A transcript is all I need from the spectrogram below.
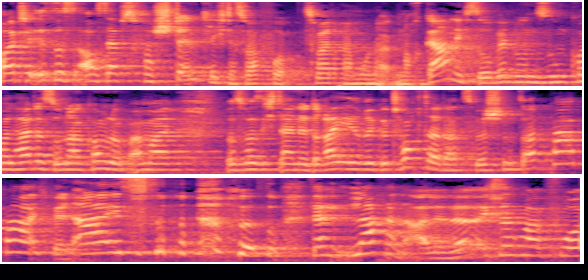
heute ist es auch selbstverständlich, das war vor zwei, drei Monaten noch gar nicht so, wenn du einen Zoom-Call hattest und dann kommt auf einmal, was weiß ich, deine dreijährige Tochter dazwischen und sagt, Papa, ich will Eis. So. Dann lachen alle. Ne? Ich sag mal, vor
